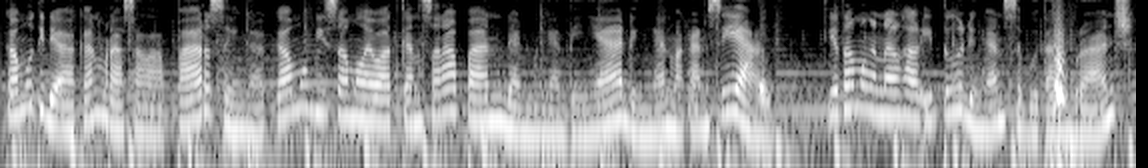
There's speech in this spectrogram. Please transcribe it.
kamu tidak akan merasa lapar sehingga kamu bisa melewatkan sarapan dan menggantinya dengan makan siang. Kita mengenal hal itu dengan sebutan brunch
